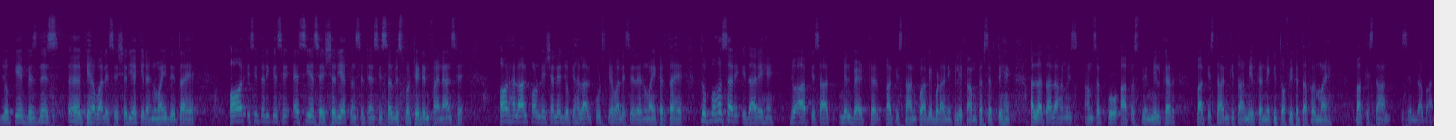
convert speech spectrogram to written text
جو کہ بزنس کے حوالے سے شریعہ کی رہنمائی دیتا ہے اور اسی طریقے سے ایس سی ایس ہے، شریعہ consultancy service for trade and finance ہے اور حلال فاؤنڈیشن ہے جو کہ حلال فوڈز کے حوالے سے رہنمائی کرتا ہے۔ تو بہت سارے ادارے ہیں جو آپ کے ساتھ مل بیٹھ کر پاکستان کو آگے بڑھانے کے لیے کام کر سکتے ہیں۔ اللہ تعالی ہم اس، ہم سب کو آپس میں مل کر پاکستان کی تعمیر کرنے کی توفیق عطا فرمائیں پاکستان زندہ باد۔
